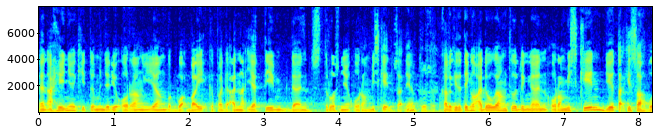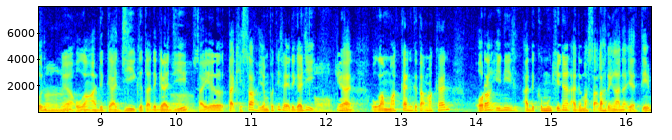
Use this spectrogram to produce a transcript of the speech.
dan akhirnya kita menjadi orang yang berbuat baik kepada anak yatim dan seterusnya orang miskin ustaz ya Betul, kalau kita tengok ada orang tu dengan orang miskin dia tak kisah pun hmm. ya orang ada gaji ke tak ada gaji hmm. saya tak kisah yang penting saya ada gaji oh, kan orang makan ke tak makan orang ini ada kemungkinan ada masalah dengan anak yatim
